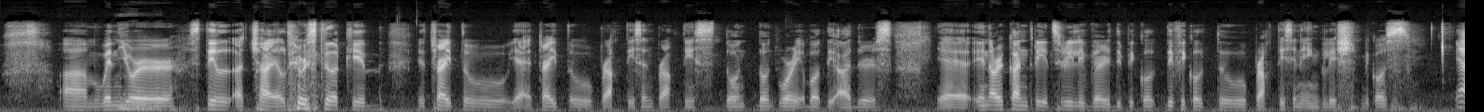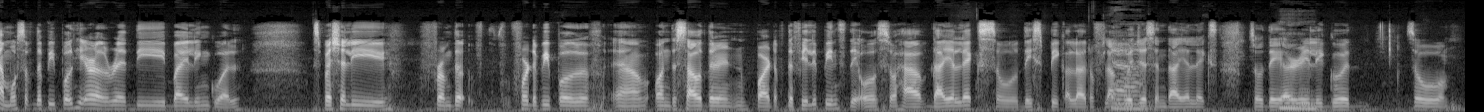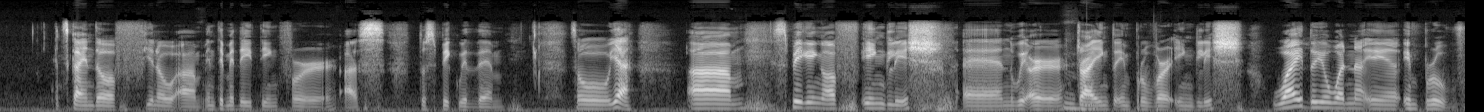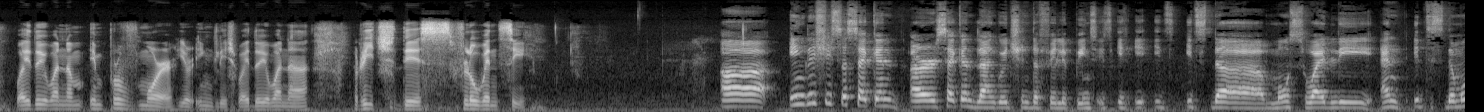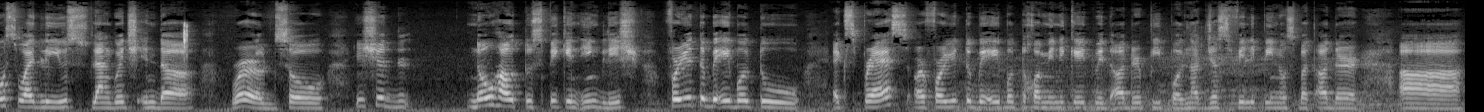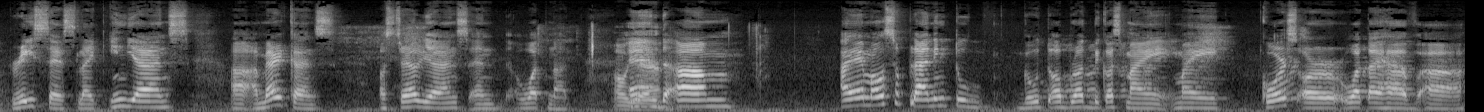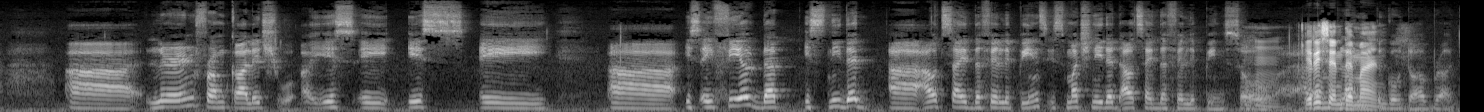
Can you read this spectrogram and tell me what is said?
um, when you're still a child you're still a kid you try to yeah try to practice and practice don't don't worry about the others yeah in our country it's really very difficult difficult to practice in english because yeah, most of the people here are already bilingual, especially from the for the people uh, on the southern part of the Philippines. They also have dialects, so they speak a lot of Yeah. languages and dialects, so they are Mm-hmm. really good. So it's kind of you know um, intimidating for us to speak with them. So yeah, um, speaking of English, and we are Mm-hmm. trying to improve our English. Why do you wanna uh, improve? Why do you wanna improve more your English? Why do you wanna reach this fluency? Uh, English is a second our second language in the Philippines. It's it, it, it's it's the most widely and it's the most widely used language in the world. So you should know how to speak in English for you to be able to express or for you to be able to communicate with other people, not just Filipinos but other uh, races like Indians, uh, Americans, Australians, and whatnot. Oh yeah. And um, I am also planning to go to abroad because my my course or what I have uh, uh, learned from college is a is a uh, is a field that is needed uh, outside the Philippines is much needed outside the Philippines so Mhm. I It is in planning to go to abroad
